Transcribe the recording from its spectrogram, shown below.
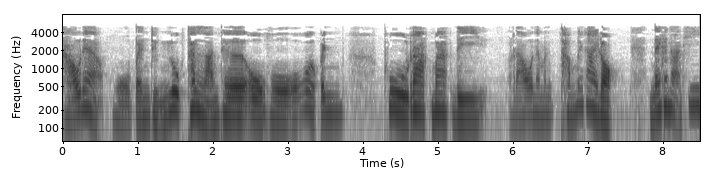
เขาเนี่ยโหเป็นถึงลูกท่านหลานเธอ โอ้โหเป็นผู้รากมากดี เราเนี่ยมันทำไม่ได้หรอก ในขณะที่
